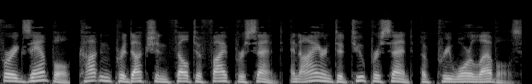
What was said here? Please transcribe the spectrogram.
For example, cotton production fell to 5%, and iron to 2%, of pre-war levels.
